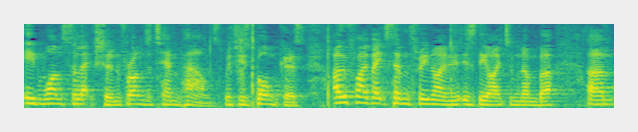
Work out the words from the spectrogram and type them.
In one selection for under £10, which is bonkers. 058739 is the item number. Um,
